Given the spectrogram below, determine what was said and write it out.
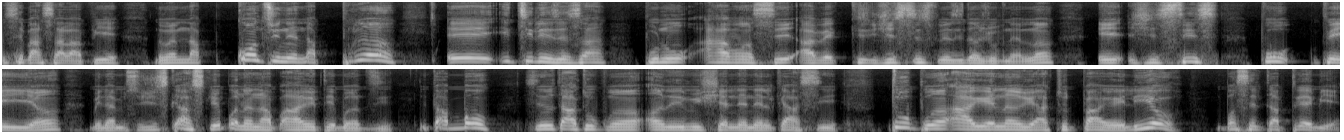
c'est pas ça la pied. Nous-mêmes n'a continuer n'a prendre et utiliser ça pour nous avancer avec justice président Jovenel et justice pour payer, hein, mesdames et messieurs, jusqu'à ce que pendant n'a pas arrêté bandit. Il pas bon. Si nous avons tout prend André Michel, Nenel Kassi, tout prend Ariel Henry à tout pareil, yo, bon, c'est tape très bien.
